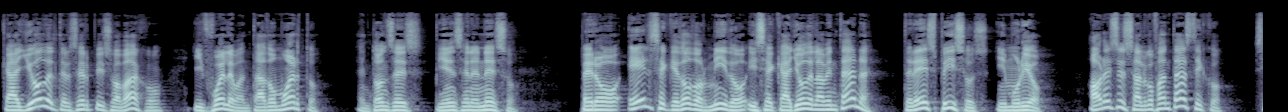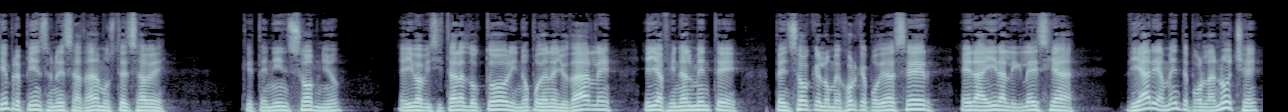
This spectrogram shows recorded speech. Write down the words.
cayó del tercer piso abajo y fue levantado muerto. Entonces, piensen en eso. Pero él se quedó dormido y se cayó de la ventana, tres pisos, y murió. Ahora eso es algo fantástico. Siempre pienso en esa dama, usted sabe, que tenía insomnio e iba a visitar al doctor y no podían ayudarle. Y ella finalmente pensó que lo mejor que podía hacer era ir a la iglesia diariamente por la noche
